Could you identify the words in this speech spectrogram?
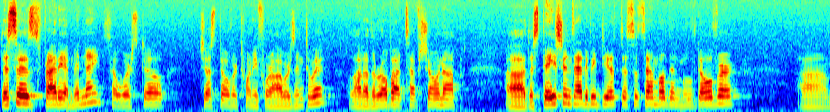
This is Friday at midnight, so we're still just over 24 hours into it. A lot of the robots have shown up. Uh, the stations had to be dis disassembled and moved over. Um,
